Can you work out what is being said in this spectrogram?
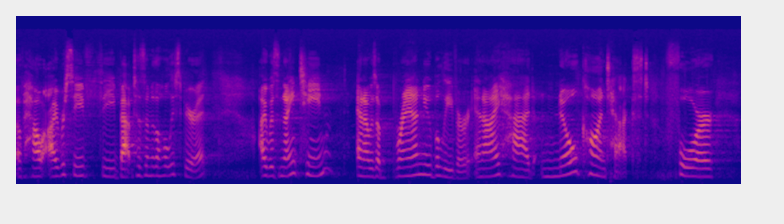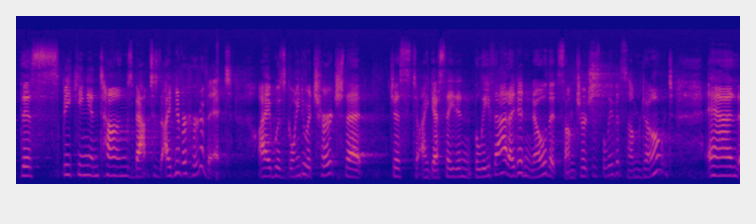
of how I received the baptism of the Holy Spirit. I was 19 and I was a brand new believer, and I had no context for this speaking in tongues baptism. I'd never heard of it. I was going to a church that just, I guess they didn't believe that. I didn't know that some churches believe it, some don't. And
